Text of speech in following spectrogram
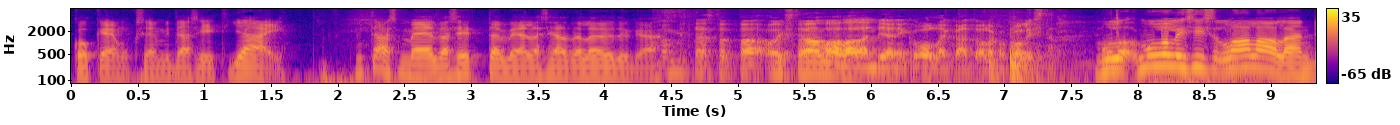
kokemukseen, mitä siitä jäi. Mitäs meiltä sitten vielä sieltä löytykää? No mitäs, tota, oliko tämä La La Landia niin ollenkaan tuolla koko listalla? Mulla, mulla oli siis La La Land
